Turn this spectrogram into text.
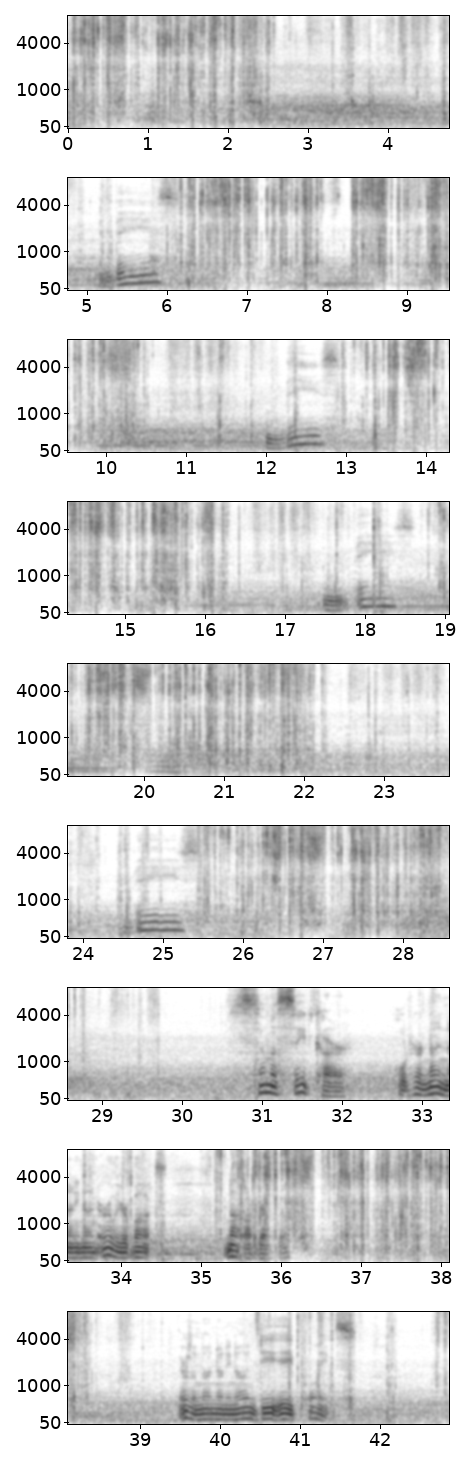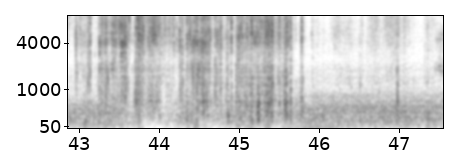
Base. Base. Base. Base. Seema Sadekar Pulled her 9.99 earlier box. Not autographed though. There's a 9.99 D.A. Points.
